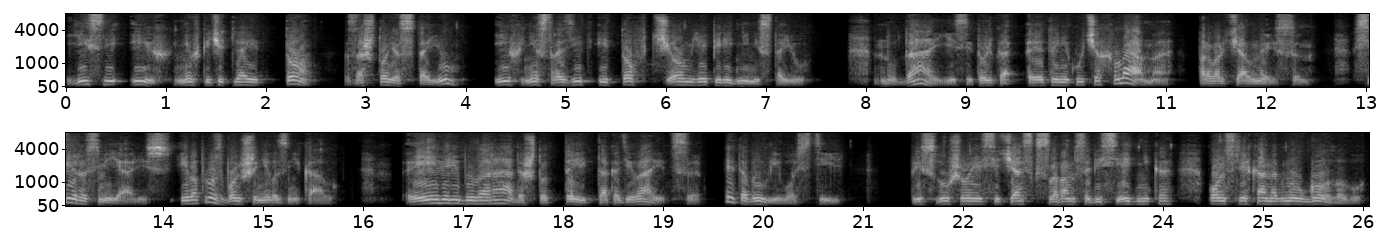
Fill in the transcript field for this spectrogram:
«Если их не впечатляет то, за что я стою...» Их не сразит и то, в чем я перед ними стою. «Ну да, если только это не куча хлама», — проворчал Нельсон. Все рассмеялись, и вопрос больше не возникал. Эвери была рада, что Тейт так одевается. Это был его стиль. Прислушиваясь сейчас к словам собеседника, он слегка нагнул голову.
